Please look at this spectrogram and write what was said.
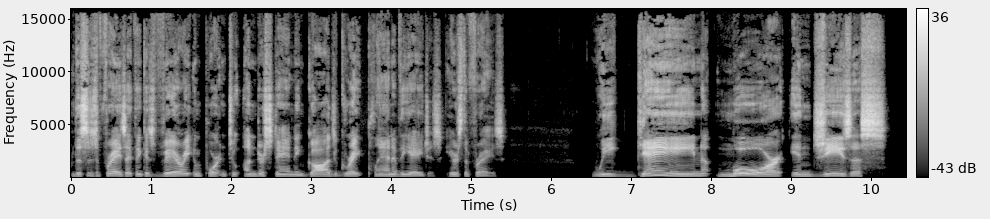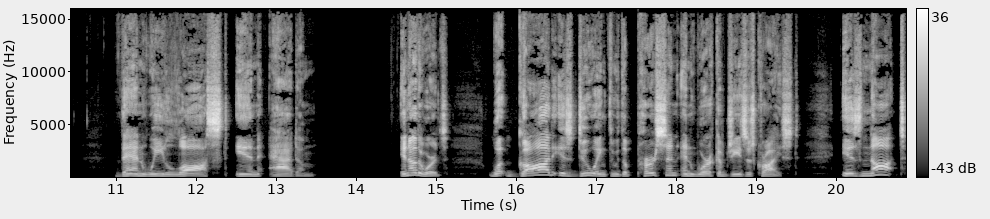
this is a phrase I think is very important to understanding God's great plan of the ages. Here's the phrase We gain more in Jesus than we lost in Adam. In other words, what God is doing through the person and work of Jesus Christ is not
